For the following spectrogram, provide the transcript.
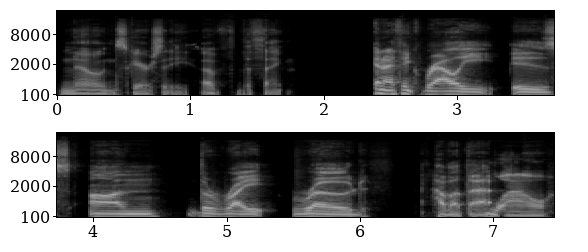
known scarcity of the thing. And I think Rally is on the right road. How about that? Wow.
